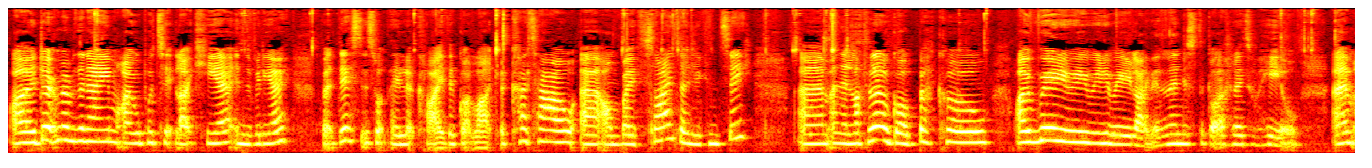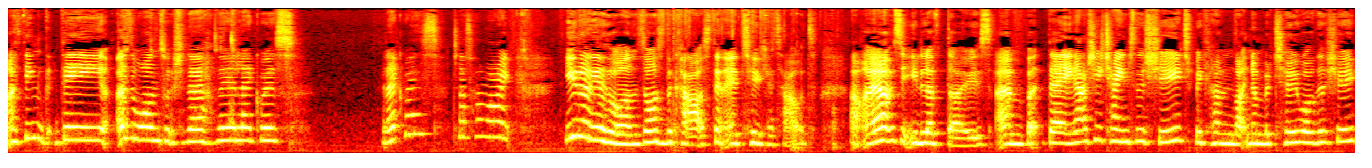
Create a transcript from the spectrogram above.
I don't remember the name. I will put it like here in the video. But this is what they look like. They've got like a cutout uh, on both sides as you can see. Um, and then like a little gold buckle. I really, really, really, really like them. And then just got like a little heel. Um, I think the other ones, which are the, the Allegras, Allegras? Does that sound right? You know the other ones, the ones with the cutouts. I think they had two cutouts. Uh, I absolutely loved those. Um, but they actually changed the shoe to become like number two of the shoe,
